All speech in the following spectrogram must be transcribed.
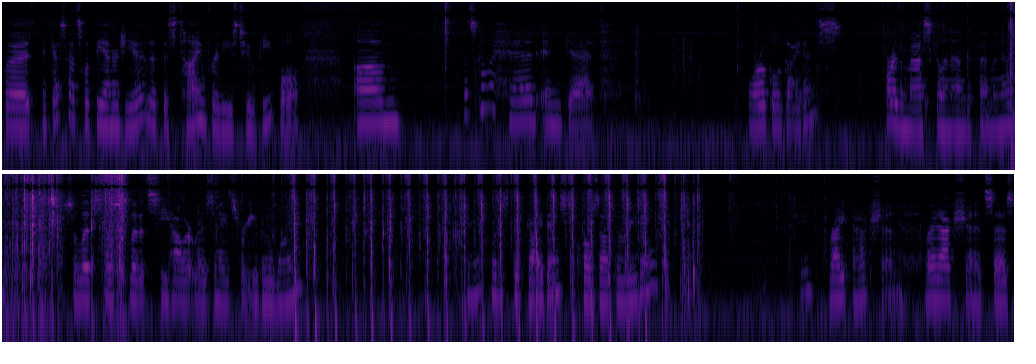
but i guess that's what the energy is at this time for these two people um let's go ahead and get oracle guidance for the masculine and the feminine. So let's let's let it see how it resonates for either one. Okay, what is the guidance to close out the reading? Okay, right action. Right action. It says,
